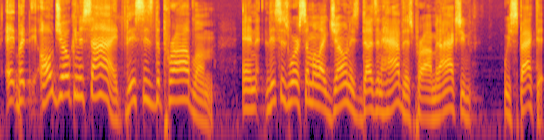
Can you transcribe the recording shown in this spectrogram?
but all joking aside, this is the problem. And this is where someone like Jonas doesn't have this problem. And I actually respect it.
